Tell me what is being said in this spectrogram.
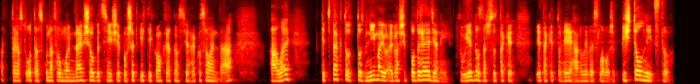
a teraz tú otázku naformulujem najvšeobecnejšie po všetkých tých konkrétnostiach, ako sa len dá, ale keď takto to vnímajú aj vaši podriadení, tu jednoznačne také, je také, to nie je hanlivé slovo, že pištolníctvo.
